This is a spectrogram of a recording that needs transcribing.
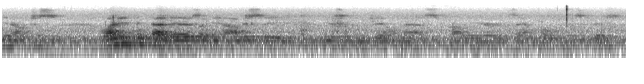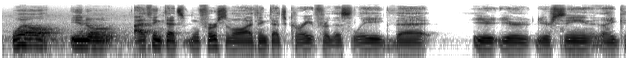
You know, just why do you think that is? I mean, obviously using Jalen as probably your example in this case. Well, you know, I think that's well, first of all, I think that's great for this league that you're you're, you're seeing like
